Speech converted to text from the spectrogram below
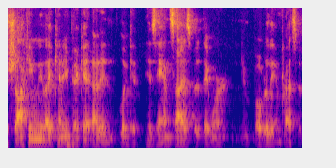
shockingly like Kenny Pickett. I didn't look at his hand size, but they weren't overly impressive.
